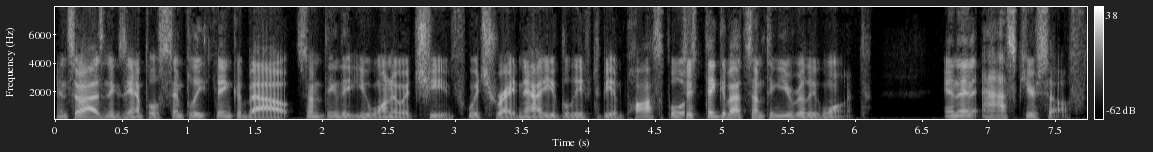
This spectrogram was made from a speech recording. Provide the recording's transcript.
And so as an example, simply think about something that you want to achieve, which right now you believe to be impossible. Just think about something you really want. And then ask yourself.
